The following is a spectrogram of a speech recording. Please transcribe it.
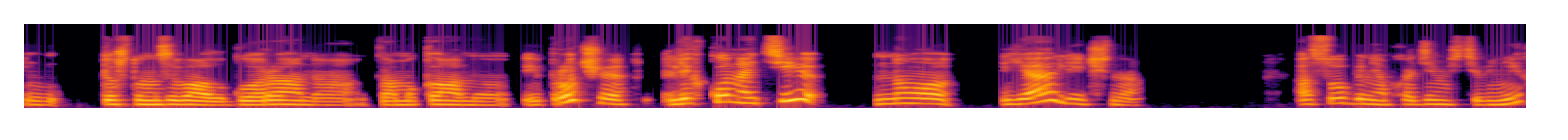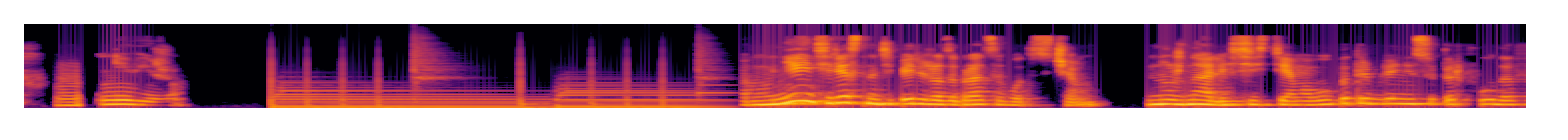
то, что называла гуарана, каму-каму и прочее, легко найти, но я лично особой необходимости в них не вижу. Мне интересно теперь разобраться вот с чем нужна ли система в употреблении суперфудов,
